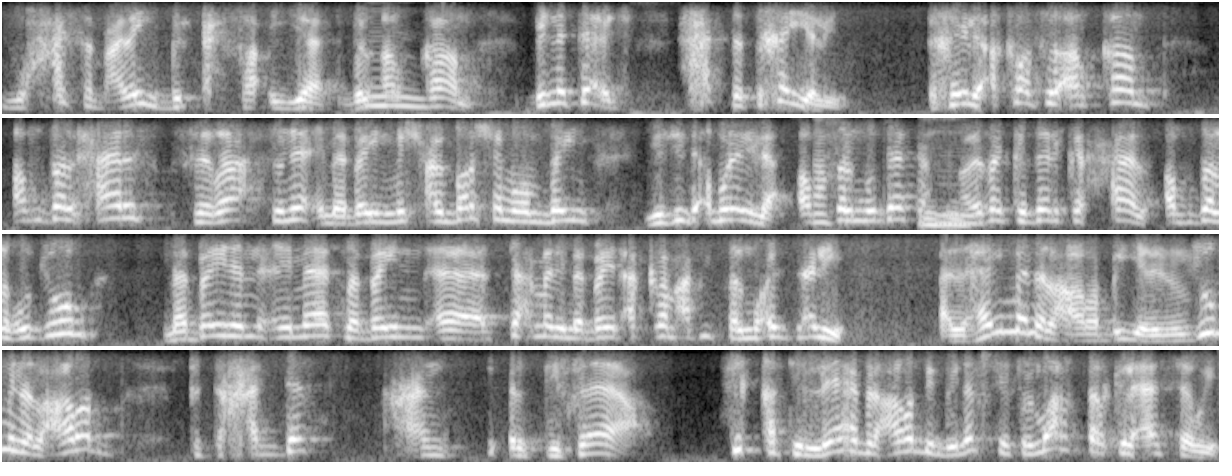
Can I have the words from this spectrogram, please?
يحاسب عليه بالإحصائيات بالأرقام بالنتائج. حتى تخيلي تخيلي أقرأ في الأرقام أفضل حارس صراع ثنائي ما بين مشعل برشم وما بين يزيد أبو ليلى. أفضل مدافع. أيضا كذلك الحال أفضل هجوم ما بين النعيمات ما بين آه، التعملي ما بين أكرم عفيف المعز علي الهيمنة العربية لنجوم من العرب تتحدث عن ارتفاع ثقة اللاعب العربي بنفسه في المعترك الآسيوي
